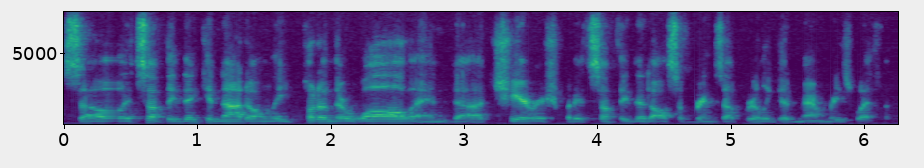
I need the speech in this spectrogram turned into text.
So it's something they can not only put on their wall and uh, cherish, but it's something that also brings up really good memories with them.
